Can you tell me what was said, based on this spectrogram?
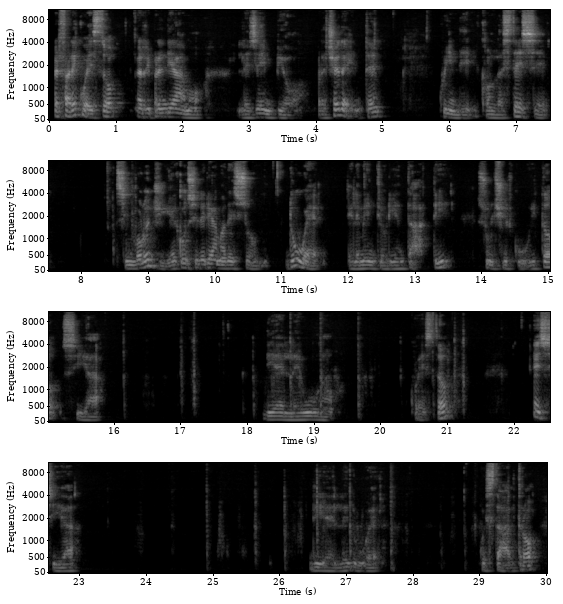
Per fare questo riprendiamo l'esempio precedente, quindi con le stesse simbologie consideriamo adesso due elementi orientati sul circuito, sia DL1 questo e sia DL2 quest'altro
